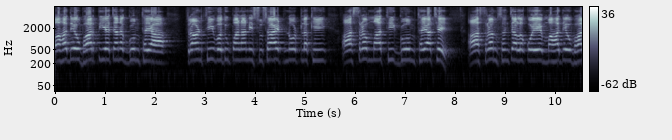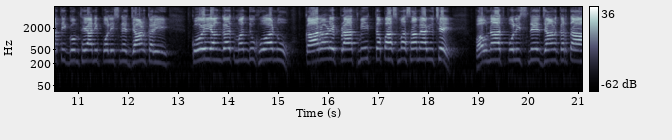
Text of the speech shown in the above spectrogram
મહાદેવ ભારતીય અચાનક ગુમ થયા. ત્રણથી વધુ પાનાની સુસાઇડ નોટ લખી આશ્રમમાંથી ગુમ થયા છે. આશ્રમ સંચાલકોએ મહાદેવ ભારતી ગુમ થયાની પોલીસને જાણ કરી. કોઈ અંગત મંદુક હોવાનું કારણ એ પ્રાથમિક તપાસમાં સામે આવ્યું છે. ભવનાથ પોલીસને જાણ કરતા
